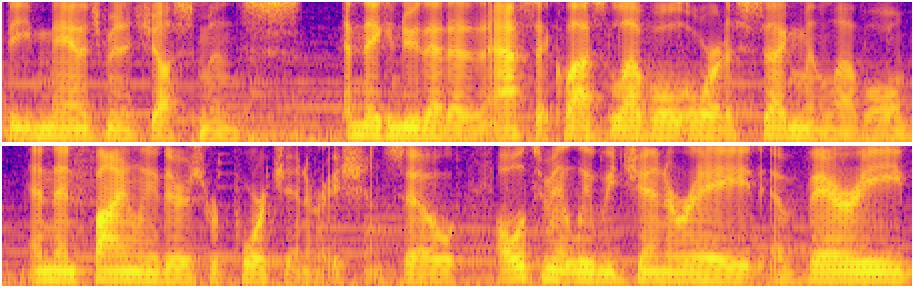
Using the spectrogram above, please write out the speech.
the management adjustments and they can do that at an asset class level or at a segment level. And then finally, there's report generation. So ultimately, we generate a very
